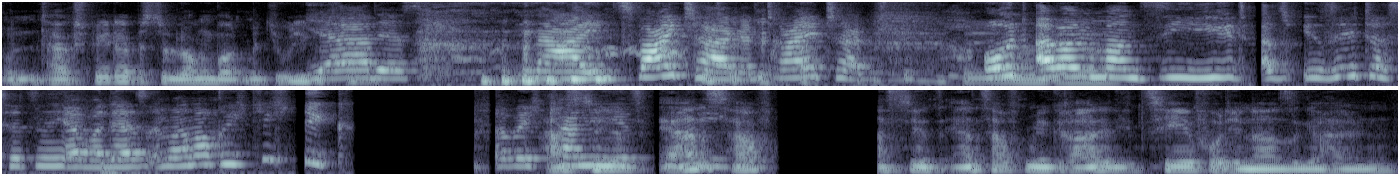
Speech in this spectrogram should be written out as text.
Und einen Tag später bist du Longboard mit Juli Ja, gefahren. der ist, nein, zwei Tage, drei Tage. Und, Ja, aber ja. wie man sieht, also ihr seht das jetzt nicht, aber der ist immer noch richtig dick. Aber ich kann Hast du ihn jetzt bewegen. ernsthaft, hast du jetzt ernsthaft mir gerade die Zehe vor die Nase gehalten?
